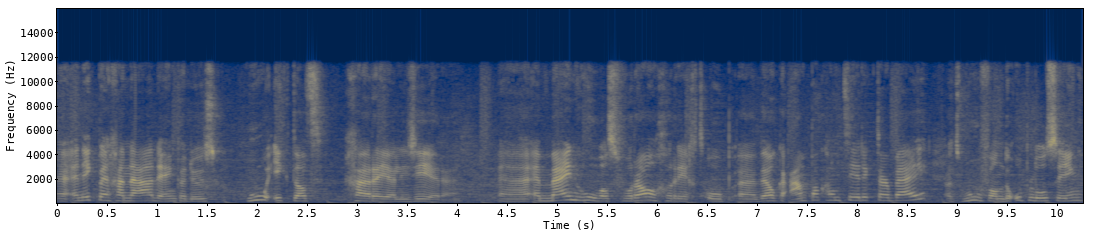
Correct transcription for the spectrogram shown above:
Uh, en ik ben gaan nadenken dus hoe ik dat ga realiseren. Uh, en mijn hoe was vooral gericht op welke aanpak hanteer ik daarbij. Het hoe van de oplossing,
